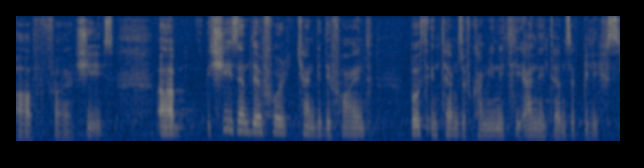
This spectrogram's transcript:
of uh, Shiis. Um, Shiism, therefore, can be defined both in terms of community and in terms of beliefs.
